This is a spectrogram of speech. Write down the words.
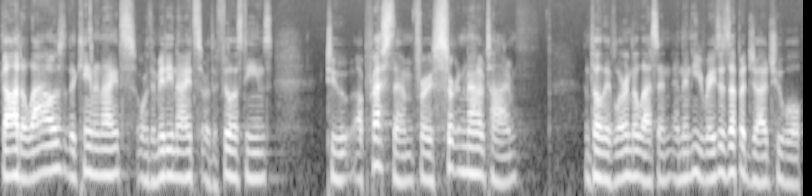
God allows the Canaanites or the Midianites or the Philistines to oppress them for a certain amount of time until they've learned the lesson. And then he raises up a judge who will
